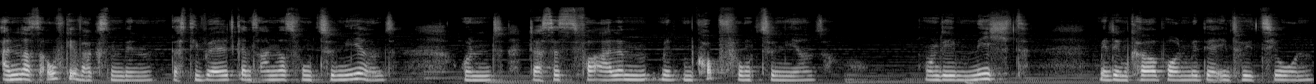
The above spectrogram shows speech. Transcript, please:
anders aufgewachsen bin, dass die Welt ganz anders funktioniert und dass es vor allem mit dem Kopf funktioniert und eben nicht mit dem Körper und mit der Intuition.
